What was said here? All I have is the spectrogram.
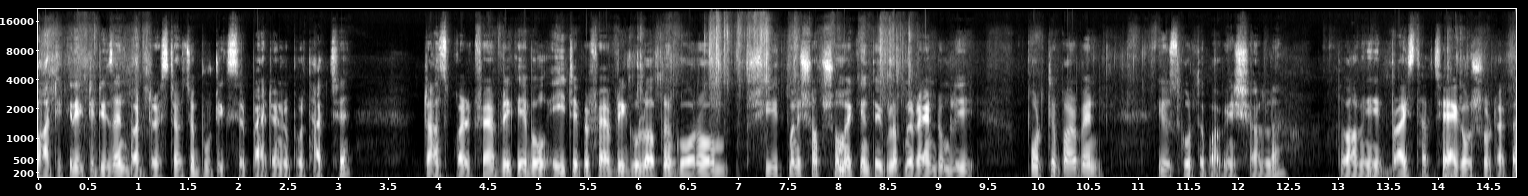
বাটিকের একটি ডিজাইন বা ড্রেসটা হচ্ছে বুটিক্সের প্যাটার্নের উপর থাকছে। ট্রান্সপারেন্ট ফ্যাব্রিক এবং এই টাইপের ফ্যাব্রিকগুলো আপনার গরম, শীত মানে সব সময় কিন্তু এগুলো আপনি র্যান্ডমলি পরতে পারবেন ইউজ করতে পারবেন ইনশাল্লাহ তো আমি প্রাইস থাকছে এগারোশো টাকা।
